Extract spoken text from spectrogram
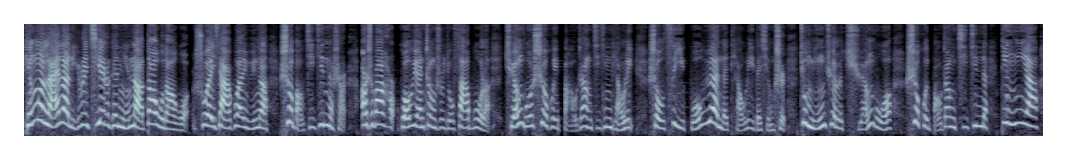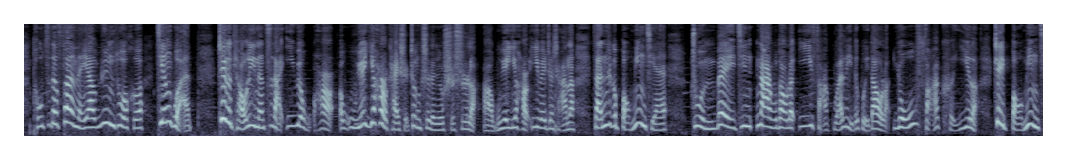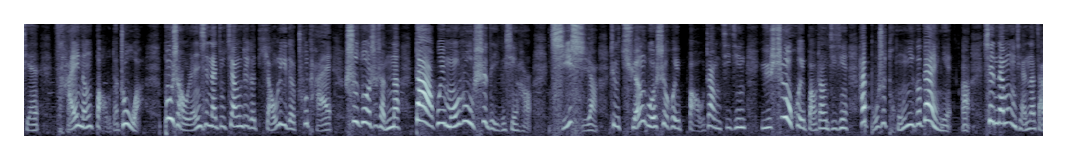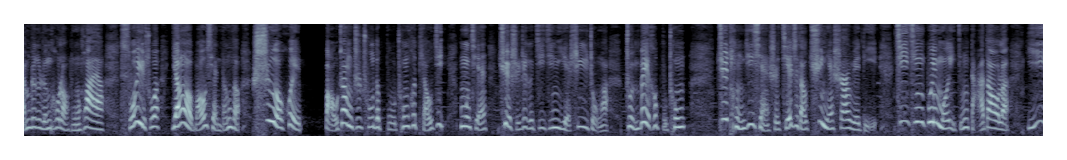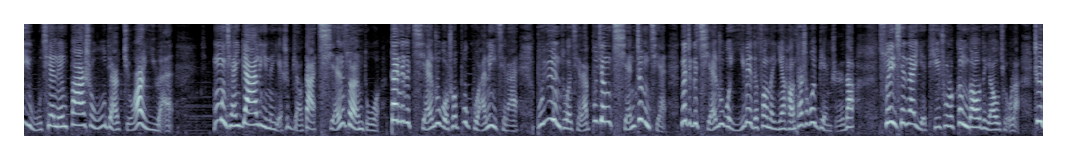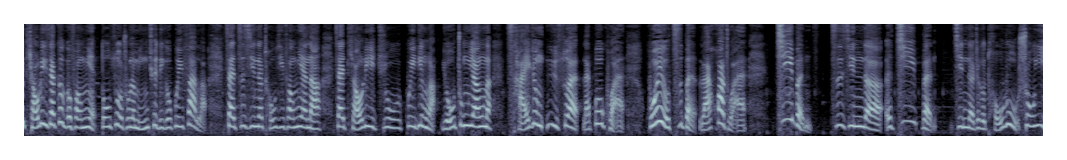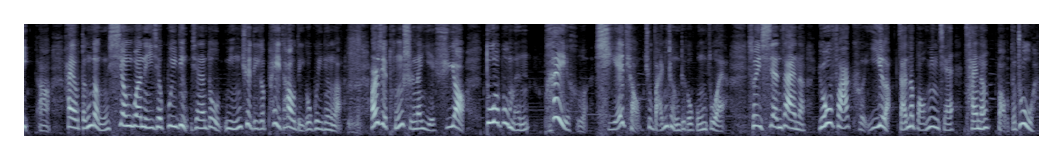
评论来了，李瑞接着跟您呢叨咕叨咕，说一下关于呢社保基金的事儿。二十八号，国务院正式就发布了《全国社会保障基金条例》，首次以国务院的条例的形式，就明确了全国社会保障基金的定义啊、投资的范围啊、运作和监管。这个条例呢，自打一月五号，呃，五月一号开始正式的就实施了啊。五月一号意味着啥呢？咱这个保命钱准备金纳入到了依法管理的轨道了，有法可依了。这保命钱才能保得住啊！不少人现在就将这个条例的出台视作是什么呢？大规模入市的一个信号。其实啊，这个全国社会保障基金与社会保障基金还不是同一个概念啊。现在目前呢，咱们这个人口老龄化呀，所以说养老保险等等社会。保障支出的补充和调剂，目前确实这个基金也是一种啊准备和补充。据统计显示，截止到去年十二月底，基金规模已经达到了一亿五千零八十五点九二亿元。目前压力呢也是比较大，钱虽然多，但这个钱如果说不管理起来、不运作起来、不将钱挣钱，那这个钱如果一味的放在银行，它是会贬值的。所以现在也提出了更高的要求了。这个条例在各个方面都做出了明确的一个规范了。在资金的筹集方面呢，在条例就规定了由中央的财政预算来拨款，国有资本来划转，基本资金的呃基本。金的这个投入收益啊，还有等等相关的一些规定，现在都有明确的一个配套的一个规定了，而且同时呢，也需要多部门配合协调去完成这个工作呀。所以现在呢，有法可依了，咱的保命钱才能保得住啊。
